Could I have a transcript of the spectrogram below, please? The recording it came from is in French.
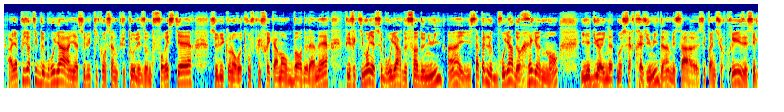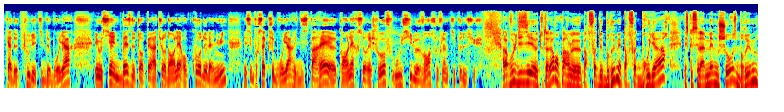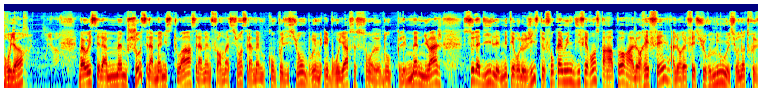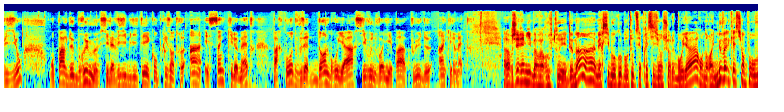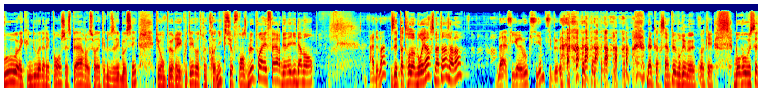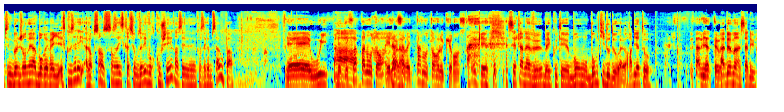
Alors il y a plusieurs types de brouillard. Il y a celui qui concerne plutôt les zones forestières, celui que l'on retrouve plus fréquemment au bord de la mer. Puis effectivement, il y a ce brouillard de fin de nuit. hein. Il s'appelle le brouillard de rayonnement. Il est dû à une atmosphère très humide, hein, mais ça, euh, c'est pas une surprise et c'est le cas de tous les types de brouillard. Et aussi à une baisse de température dans l'air au cours de la nuit. Et c'est pour ça que ce brouillard il disparaît euh, quand l'air se réchauffe ou si le vent souffle un petit peu dessus. Alors vous le disiez euh, tout à l'heure, on parle parfois de brume et parfois de brouillard. Est-ce que c'est la même chose, brume, brouillard? Bah oui, c'est la même chose, c'est la même histoire, c'est la même formation, c'est la même composition. Brume et brouillard, ce sont euh, donc les mêmes nuages. Cela dit, les météorologistes font quand même une différence par rapport à leur effet, à leur effet sur nous et sur notre vision. On parle de brume si la visibilité est comprise entre 1 et 5 km. Par contre, vous êtes dans le brouillard si vous ne voyez pas à plus de 1 km. Alors Jérémy, ben, on va vous retrouver demain. hein. Merci beaucoup pour toutes ces précisions sur le brouillard. On aura une nouvelle question pour vous avec une nouvelle réponse, j'espère, sur laquelle vous allez bosser. Puis on peut réécouter votre chronique sur francebleu.fr, bien évidemment. À demain. Vous êtes pas trop dans le brouillard ce matin, ça va? Bah, figurez-vous que si, un petit peu. D'accord, c'est un peu brumeux. Ok. Bon, bon, vous souhaite une bonne journée, un bon réveil. Est-ce que vous allez, alors sans, sans indiscrétion, vous allez vous recoucher quand c'est quand c'est comme ça ou pas? Eh oui, mais Ah. des fois pas longtemps. Et là, Voilà. ça va être pas longtemps en l'occurrence. Ok, c'est un aveu. Bah écoutez, bon bon petit dodo. Alors à bientôt. à bientôt. À demain. Salut.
